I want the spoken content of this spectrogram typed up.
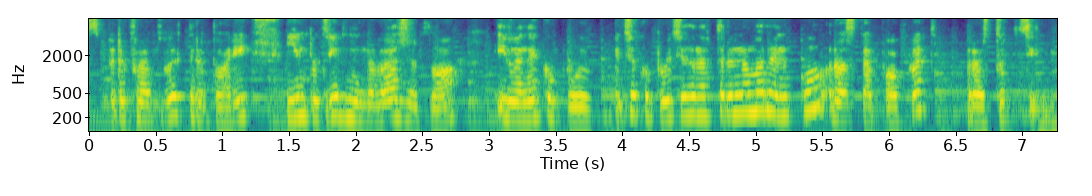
з прифронтових територій, їм потрібне нове житло, і вони купують і купують його на вторинному ринку. Росте попит, ростуть ціни.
